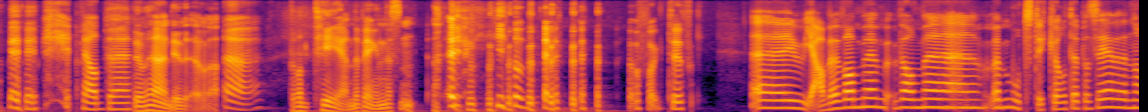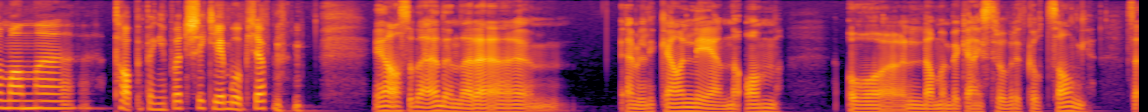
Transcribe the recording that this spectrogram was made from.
ja, det Det var ærlig, det. Var. Det man tjene pengene, nesten. jo, det faktisk. Uh, ja, men hva med, hva med, med motstykket, holdt jeg på å si, når man uh, taper penger på et skikkelig mobkjøp? Ja, altså det er jo den derre Jeg vil ikke alene om å la meg begeistre over et godt salg. Så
